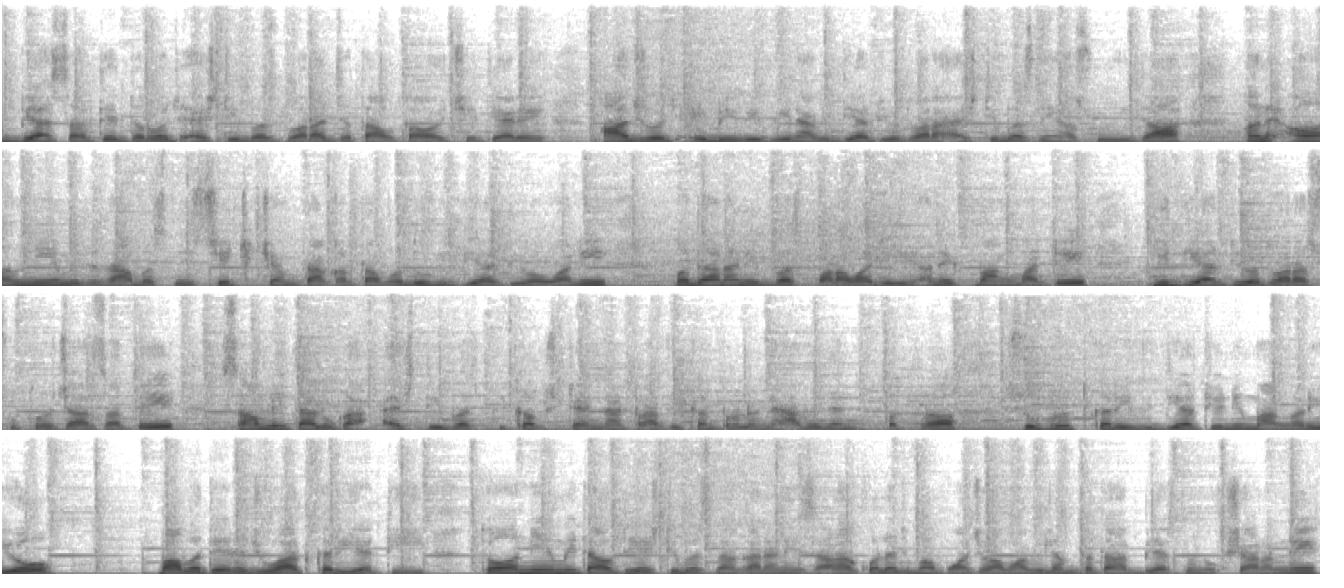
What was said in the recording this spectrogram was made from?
અભ્યાસ સાથે દરરોજ એસટી બસ દ્વારા જતા આવતા હોય છે. ત્યારે આજરોજ એબીવીપીના વિદ્યાર્થીઓ દ્વારા એસટી બસની અસુવિધા અને અનિયમિતતા બસની સીટ ક્ષમતા કરતાં વધુ વિદ્યાર્થીઓ હોવાની વધારાની બસ પાડવા જેવી અનેક માંગ માટે વિદ્યાર્થીઓ દ્વારા સૂત્રોચ્ચાર સાથે Savli taluka ST bus pickup સ્ટેન્ડના ટ્રાફિક કંટ્રોલરને આવેદનપત્ર સુપૃત કરી વિદ્યાર્થીઓની માંગણીઓ બાબતે રજૂઆત કરી હતી. તો અનિયમિત આવતી એસટી બસના કારણે શાળા કોલેજમાં પહોંચવામાં વિલંબ થતા અભ્યાસનું નુકસાન અને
